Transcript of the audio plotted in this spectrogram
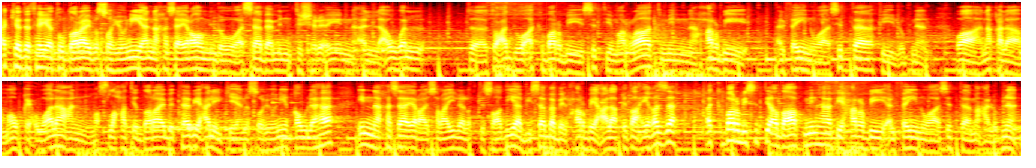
أكدت هيئة الضرائب الصهيونية أن خسائرهم منذ السابع من تشرين الأول تعد أكبر بست مرات من حرب 2006 في لبنان. ونقل موقع ولا عن مصلحة الضرائب التابعة للكيان الصهيوني قولها إن خسائر إسرائيل الاقتصادية بسبب الحرب على قطاع غزة أكبر بست أضعاف منها في حرب 2006 مع لبنان.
